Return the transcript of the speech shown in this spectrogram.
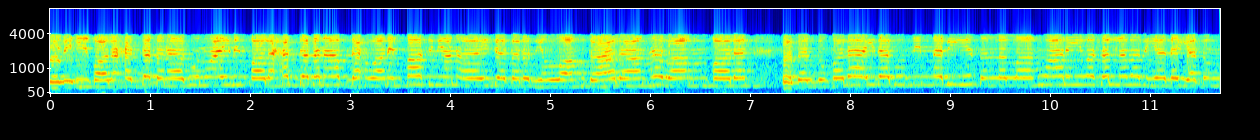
وبه قال حدثنا أبو نعيم قال حدثنا أفلح عن القاسم عن عائشة رضي الله تعالى عنها وعنهم قال فسلت خلائد بذن النبي صلى الله عليه وسلم بيدي ثم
